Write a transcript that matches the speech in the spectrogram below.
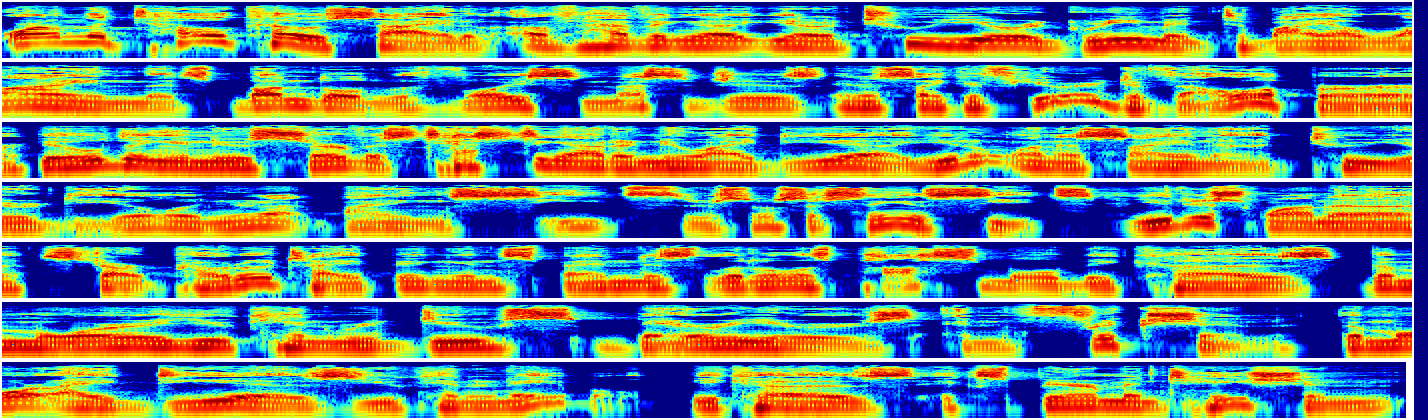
or on the telco side of, having a, you know, two year agreement to buy a line that's bundled with voice and messages. And it's like, if you're a developer building a new service, testing out a new idea, you don't want to sign a two year deal and you're not buying seats. There's no such thing as seats. You just want to start prototyping and spend as little as possible because the more you can reduce barriers and friction, the more ideas you can enable because experimentation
